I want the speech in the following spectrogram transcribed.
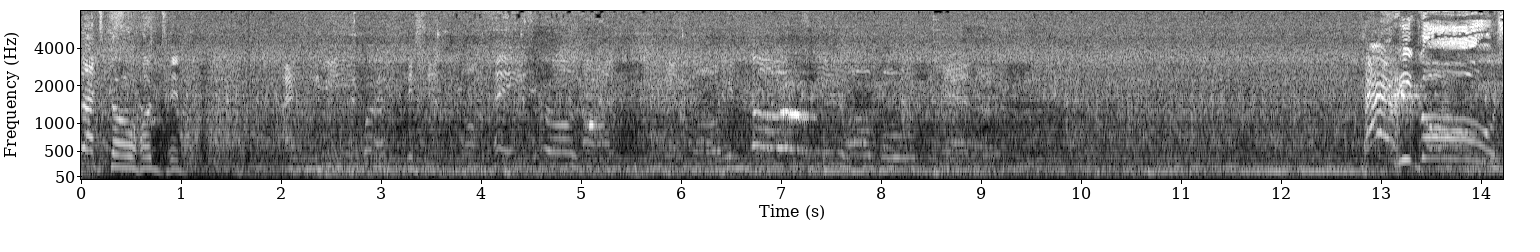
Let's go hunting! And we were fishing for Haverhill Live. We're going down to our boat together. There he goes!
